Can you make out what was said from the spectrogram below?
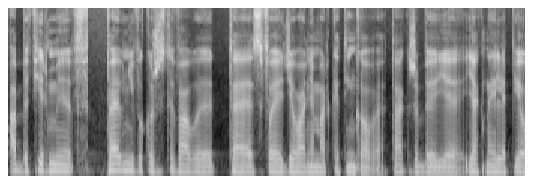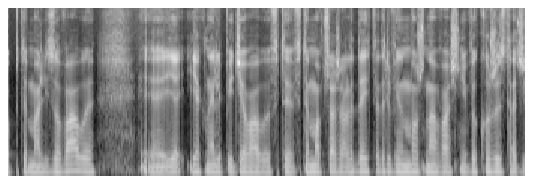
aby firmy w pełni wykorzystywały te swoje działania marketingowe, tak, żeby je jak najlepiej optymalizowały, e, jak najlepiej działały w, ty, w tym obszarze, ale data driven można właśnie wykorzystać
